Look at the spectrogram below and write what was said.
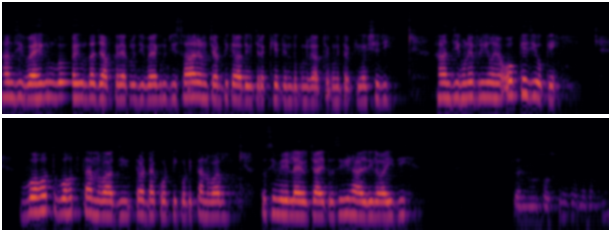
ਹਾਂਜੀ, ਵਾਹਿਗੁਰੂ ਵਾਹਿਗੁਰੂ ਦਾ ਜਾਪ ਕਰਿਆ ਕਰੋ ਜੀ। ਵਾਹਿਗੁਰੂ ਜੀ, ਸਾਰਿਆਂ ਨੂੰ ਚੜ੍ਹਦੀ ਕਲਾ ਦੇ ਵਿੱਚ ਰੱਖੇ, ਦਿਨ ਦੁਗਣੀ ਰਾਤ ਚੌਗੁਣੀ ਤਰੱਕੀ ਬਖਸ਼ੇ ਜੀ। ਹਾਂਜੀ, ਹੁਣੇ ਫ੍ਰੀ ਹੋਏ ਓਕੇ ਜੀ ਓਕੇ ਬਹੁਤ ਬਹੁਤ ਧੰਨਵਾਦ ਜੀ। ਤੁਹਾਡਾ ਕੋਟੀ ਕੋਟੀ ਧੰਨਵਾਦ। ਤੁਸੀਂ ਮੇਰੇ ਲਾਈਵ ਚ ਆਏ ਤੁਸੀਂ ਵੀ ਹਾਜ਼ਰੀ ਲਵਾਈ ਜੀ। ਚੈਨਲ ਨੂੰ ਸਬਸਕ੍ਰਾਈਬ ਕਰ ਲਓ ਸਾਡੇ ਨੂੰ।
